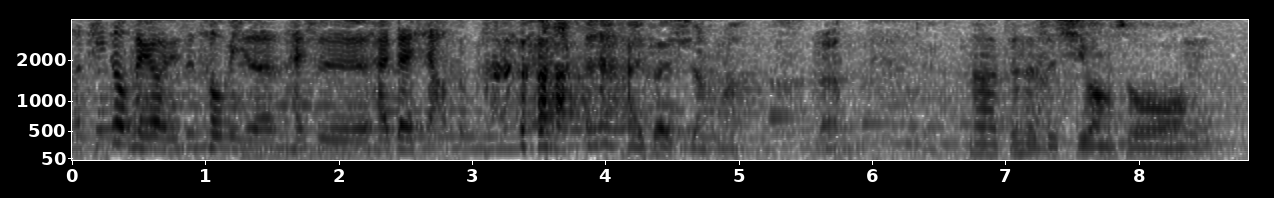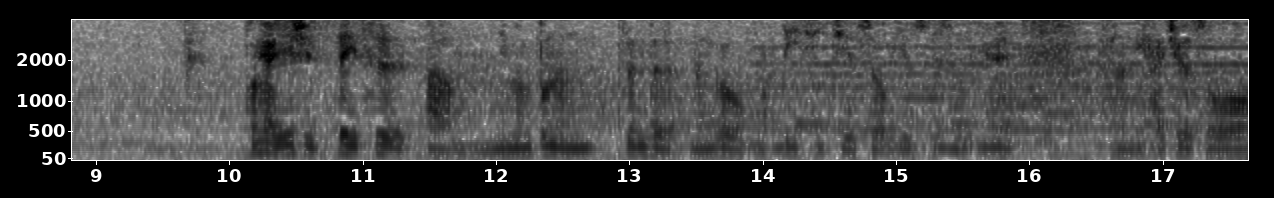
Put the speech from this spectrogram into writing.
那听众朋友，你是聪明人还是还在想怎么选？还在想吗？那真的是希望说，朋友，也许这一次啊、嗯，你们不能真的能够立即接受耶稣是，是因为可能你还觉得说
